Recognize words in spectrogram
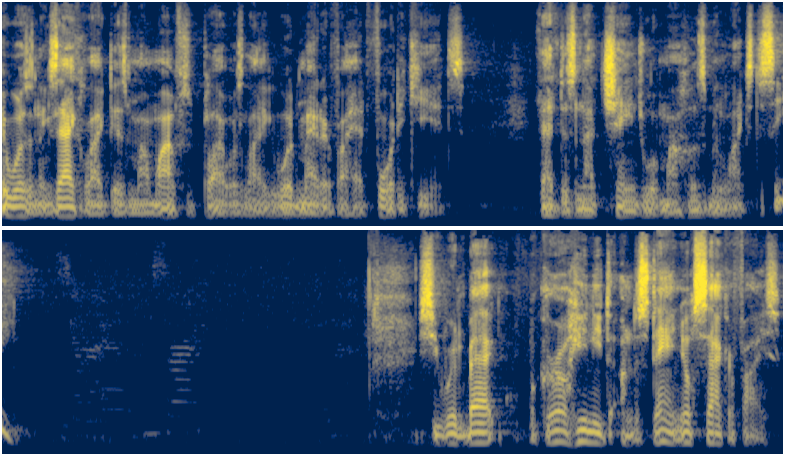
it wasn't exactly like this. My wife's reply was like, it wouldn't matter if I had 40 kids. That does not change what my husband likes to see. She went back, but girl, he need to understand your sacrifice.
